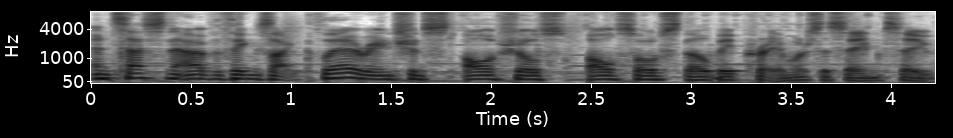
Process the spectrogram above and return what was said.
And testing it out for things like clearing should also, also still be pretty much the same too.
